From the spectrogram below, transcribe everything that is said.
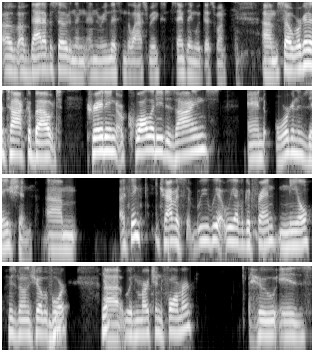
of, of that episode and then and re-listen to last week's. Same thing with this one. Um, so we're going to talk about creating a quality designs and organization. Um, I think Travis, we, we we have a good friend Neil who's been on the show before Yep. uh, with Merch Informer, who is.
